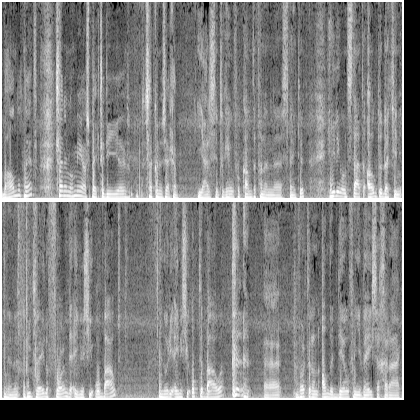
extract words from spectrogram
behandeld net. Zijn er nog meer aspecten die je zou kunnen zeggen? Ja, er zijn natuurlijk heel veel kanten van een uh, zweethut. Healing ontstaat ook doordat je in een rituele vorm de energie opbouwt. En door die energie op te bouwen, uh, wordt er een ander deel van je wezen geraakt.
